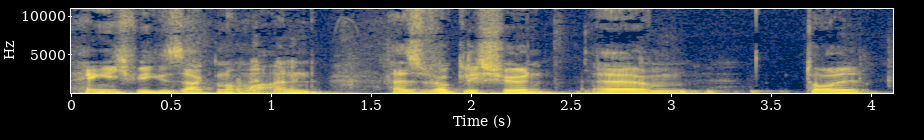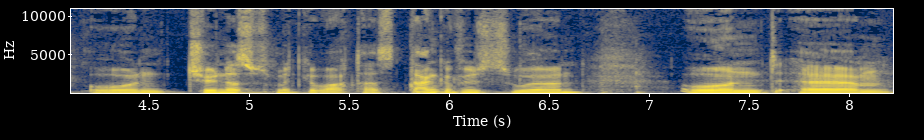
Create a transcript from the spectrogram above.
hänge ich, wie gesagt, nochmal an. Also wirklich schön. Ähm, toll und schön, dass du es mitgebracht hast. Danke fürs Zuhören. Und ähm,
